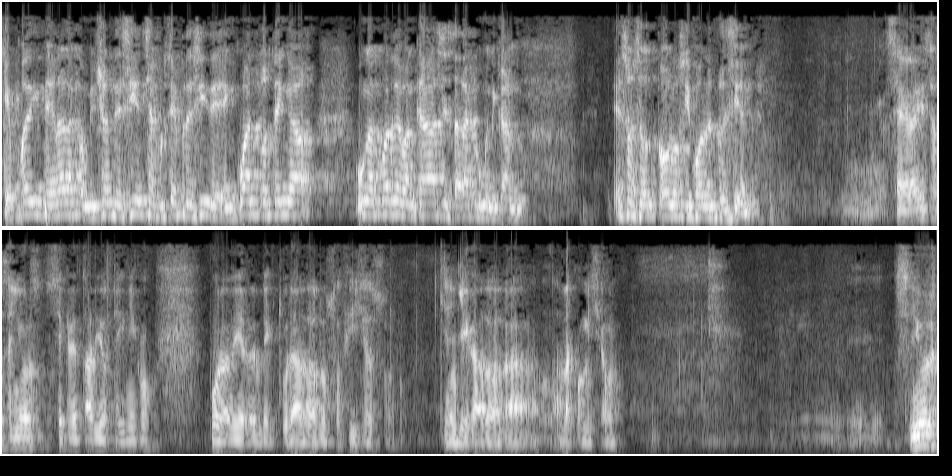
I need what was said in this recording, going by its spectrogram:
que pueda integrar la comisión de ciencia que usted preside. En cuanto tenga un acuerdo de bancada se estará comunicando. Esos son todos los informes, presidente. Se agradece al señor secretario técnico por haber lecturado a los oficios que han llegado a la, comisión. Eh, Señores,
